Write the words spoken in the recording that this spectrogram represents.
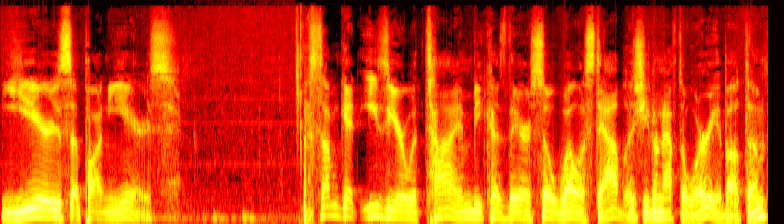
years upon years. Some get easier with time because they are so well established, you don't have to worry about them.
